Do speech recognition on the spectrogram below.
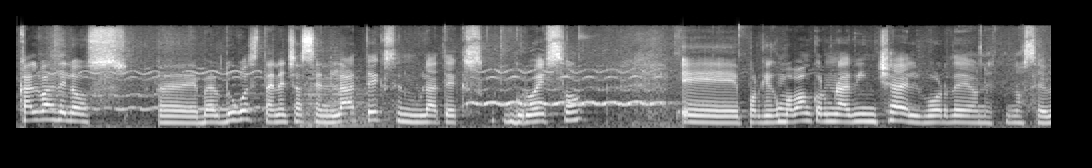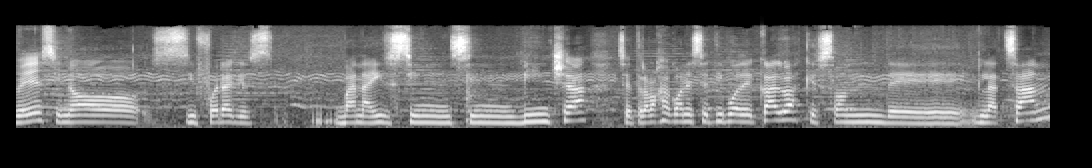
calvas de los eh, verdugos están hechas en látex, en un látex grueso, eh, porque como van con una vincha el borde no se ve, sino si fuera que van a ir sin, sin vincha, se trabaja con ese tipo de calvas que son de glatzán,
